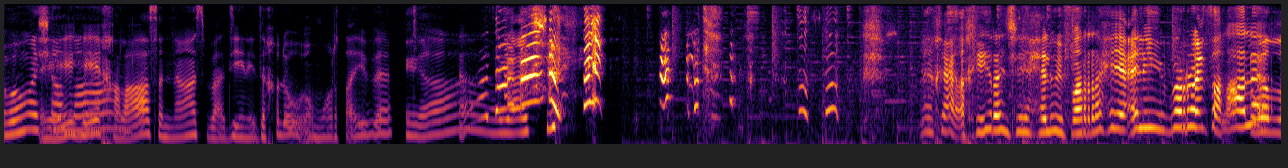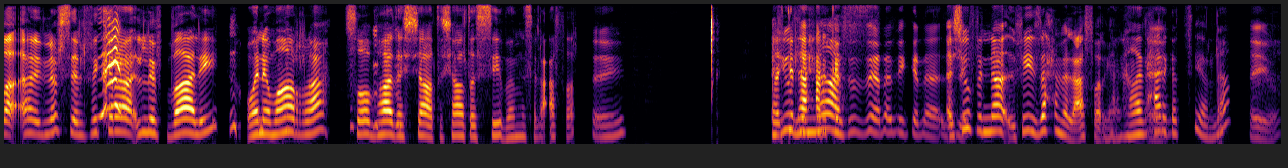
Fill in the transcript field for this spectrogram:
أوه ما شاء إيه الله. إيه خلاص الناس بادين يدخلوا أمور طيبة. يا يا يا أخي أخيرا شيء حلو يفرح يا علي بنروح صلاله. والله نفس الفكرة اللي في بالي وأنا ماره صوب هذا الشاطئ شاطئ السيبة مثل العصر أشوف كلها حركة الناس- الزين هذه كلها أشوف الناس في زحمة العصر يعني هذه إيه. حركة تصير لا أيوه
